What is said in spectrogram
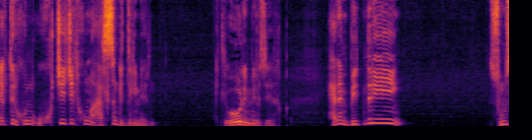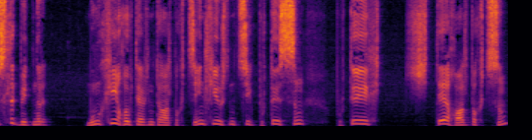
Яг тэр хүн үхчихэж л хүн алсан гэдэг юм ярина. Гэтэл өөр юм ярихгүй. Харин бидний сүнслэг бид нар мөнхийн хувь тавилантай холбогдсон энэ дэлхийн ертөнцийг бүтээсэн бүтээгчтэй холбогдсон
